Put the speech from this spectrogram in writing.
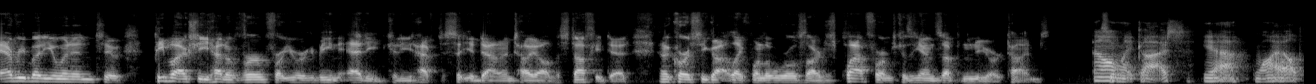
everybody you went into people actually had a verb for it. you were being eddied because he'd have to sit you down and tell you all the stuff he did and of course he got like one of the world's largest platforms because he ends up in the new york times oh so. my gosh yeah wild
